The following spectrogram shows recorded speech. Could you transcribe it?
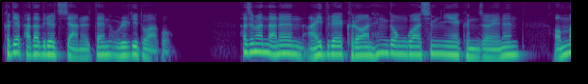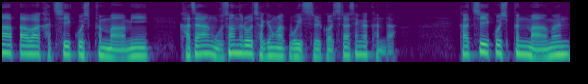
그게 받아들여지지 않을 땐 울기도 하고 하지만 나는 아이들의 그러한 행동과 심리의 근저에는 엄마 아빠와 같이 있고 싶은 마음이 가장 우선으로 작용하고 있을 것이라 생각한다. 같이 있고 싶은 마음은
